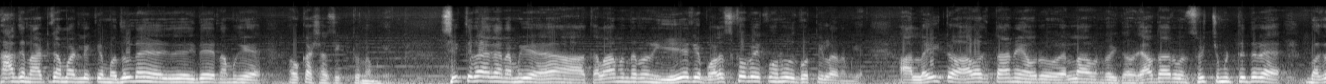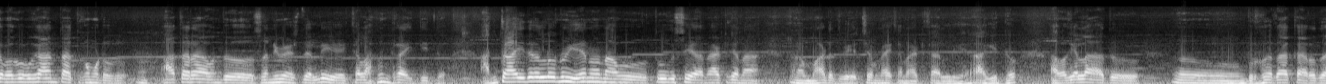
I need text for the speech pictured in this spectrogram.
ಆಗ ನಾಟಕ ಮಾಡಲಿಕ್ಕೆ ಮೊದಲನೇ ಇದೇ ನಮಗೆ ಅವಕಾಶ ಸಿಕ್ತು ನಮಗೆ. ಸಿಕ್ಕಿದಾಗ ನಮಗೆ ಆ ಕಲಾಮಂದಿರನ್ನು ಹೇಗೆ ಬಳಸ್ಕೋಬೇಕು ಅನ್ನೋದು ಗೊತ್ತಿಲ್ಲ ನಮಗೆ. ಆ ಲೈಟು ಆವಾಗ ತಾನೇ ಅವರು ಎಲ್ಲ ಒಂದು ಇದು ಯಾವುದಾದ್ರು ಒಂದು ಸ್ವಿಚ್ ಮುಟ್ಟಿದ್ರೆ ಬಗ ಬಗ ಬಗ ಅಂತ ಹತ್ಕೊಂಬಿಡೋದು ಆ ಥರ ಒಂದು ಸನ್ನಿವೇಶದಲ್ಲಿ ಕಲಾಮಂದಿರ ಇದ್ದಿದ್ದು. ಅಂಥ ಇದರಲ್ಲೂ ಏನೋ ನಾವು ತೂಗಿಸಿ ಆ ನಾಟಕನ ಮಾಡಿದ್ವಿ ಎಚ್ ಎಂ ನಾಯಕ ನಾಟಕ ಅಲ್ಲಿ ಆಗಿದ್ದು. ಅವಾಗೆಲ್ಲ ಅದು ಬೃಹದಾಕಾರದ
